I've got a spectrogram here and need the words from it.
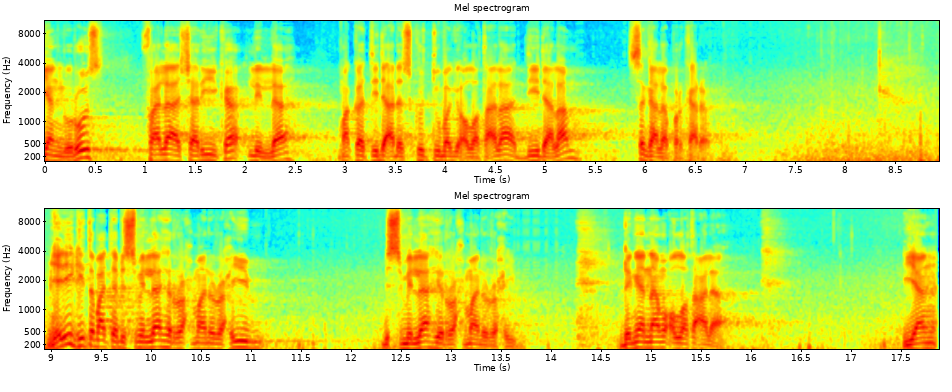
yang lurus. Fala syarika lillah maka tidak ada sekutu bagi Allah Ta'ala di dalam segala perkara. Jadi kita baca Bismillahirrahmanirrahim. Bismillahirrahmanirrahim. Dengan nama Allah Ta'ala yang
